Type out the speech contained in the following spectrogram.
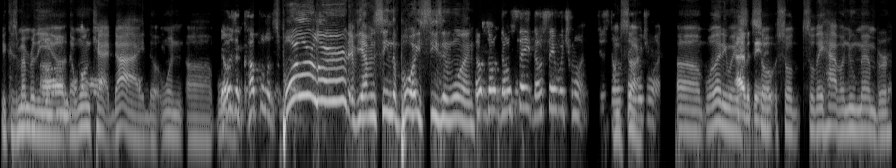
Because remember the uh, Um, the one cat died. The one uh, There was a couple of spoiler alert if you haven't seen the boys season one. Don't, don't don't say don't say which one. Just don't I'm say sorry. which one. Um, well, anyways, I haven't so so so they have a new member,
